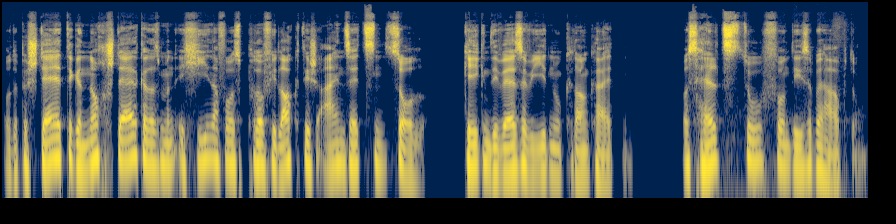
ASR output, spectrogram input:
oder bestätigen noch stärker, dass man Echinophos prophylaktisch einsetzen soll gegen diverse Viren und Krankheiten. Was hältst du von dieser Behauptung?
